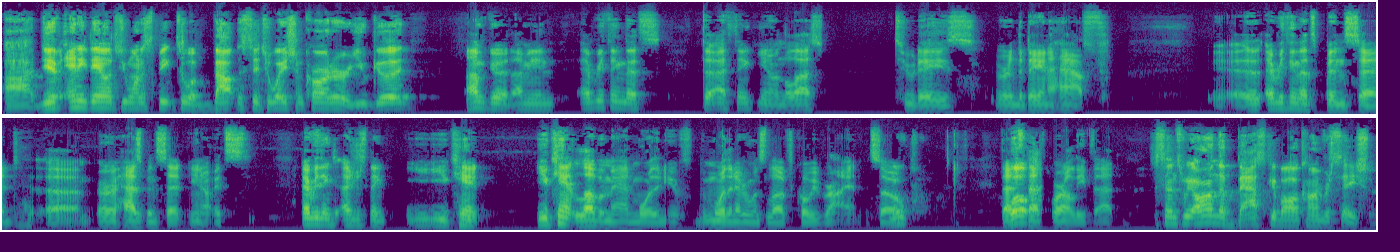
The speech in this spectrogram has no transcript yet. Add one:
Uh, do you have anything else you want to speak to about the situation, Carter? Are you good? I'm good. I mean, everything that's that I think you know in the last two days or in the day and a half, everything that's been said uh, or has been said, you know, it's everything. I just think you can't you can't love a man more than you've more than everyone's loved Kobe Bryant. So nope. that's well, that's where I'll leave that. Since we are on the basketball conversation,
